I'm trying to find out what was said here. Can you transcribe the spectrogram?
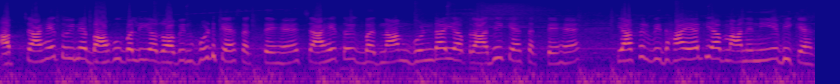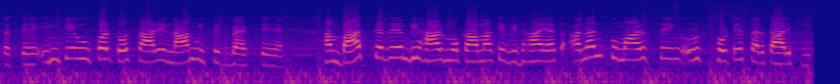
आप चाहे तो इन्हें बाहुबली या रॉबिन हुड कह सकते हैं, चाहे तो एक बदनाम गुंडा या अपराधी कह सकते हैं, या फिर विधायक या माननीय भी कह सकते हैं। इनके ऊपर तो सारे नाम ही फिट बैठते हैं। हम बात कर रहे हैं बिहार मोकामा के विधायक अनंत कुमार सिंह उर्फ़ छोटे सरकार की।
